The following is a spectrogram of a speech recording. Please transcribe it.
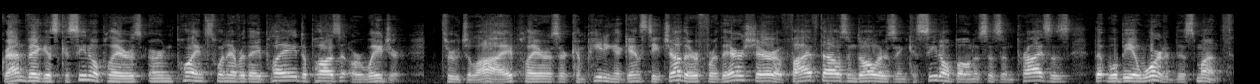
Grande Vegas casino players earn points whenever they play, deposit, or wager. Through July, players are competing against each other for their share of $5,000 in casino bonuses and prizes that will be awarded this month.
